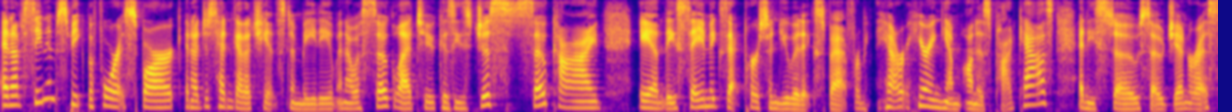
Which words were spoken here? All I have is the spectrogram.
And I've seen him speak before at Spark and I just hadn't got a chance to meet him. And I was so glad to because he's just so kind and the same exact person you would expect from hearing him on his podcast. And he's so, so generous.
